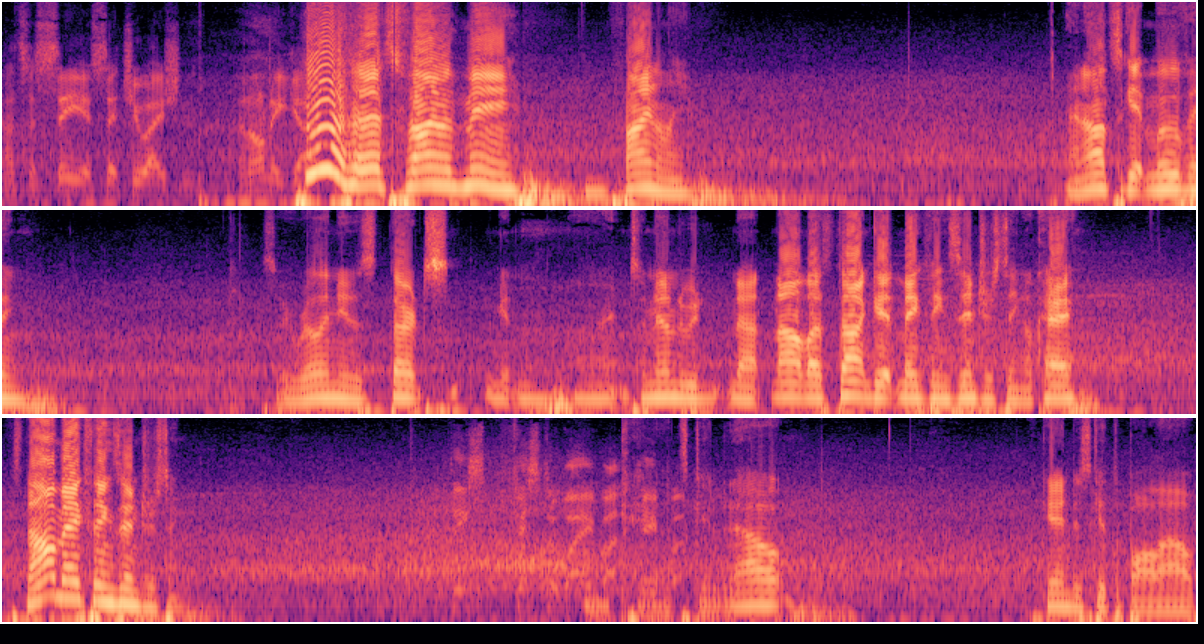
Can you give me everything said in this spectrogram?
That's a serious situation. And on he goes. Whew, that's fine with me. Finally. And now let's get moving. So we really need to start getting. Alright, so now, do we, now, now let's not get make things interesting, okay? Let's not make things interesting. Decent fist away by the Okay, let's get it out. Again, just get the ball out.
